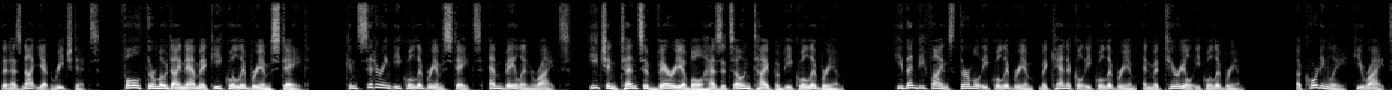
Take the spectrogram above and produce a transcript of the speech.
that has not yet reached its full thermodynamic equilibrium state. Considering equilibrium states, M. Bailyn writes, "...each intensive variable has its own type of equilibrium." He then defines thermal equilibrium, mechanical equilibrium, and material equilibrium. Accordingly, he writes,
